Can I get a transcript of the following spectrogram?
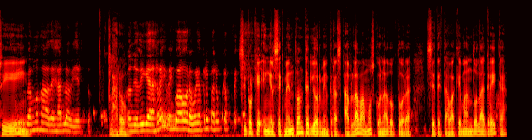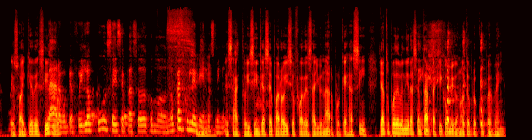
Sí. vamos a dejarlo abierto. Claro. Cuando yo diga, Rey, vengo ahora, voy a preparar un café. Sí, porque en el segmento anterior, mientras hablábamos con la doctora, se te estaba quemando la greca. Eso hay que decirlo. Claro, porque fui lo puse y se pasó como, no calculé bien los minutos. Exacto, y Cintia se paró y se fue a desayunar porque es así. Ya tú puedes venir a sentarte aquí conmigo, no te preocupes, ven.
